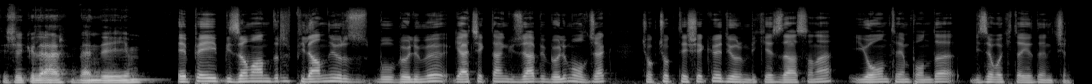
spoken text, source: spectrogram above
Teşekkürler. Ben de iyiyim. Epey bir zamandır planlıyoruz bu bölümü. Gerçekten güzel bir bölüm olacak. Çok çok teşekkür ediyorum bir kez daha sana. Yoğun temponda bize vakit ayırdığın için.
